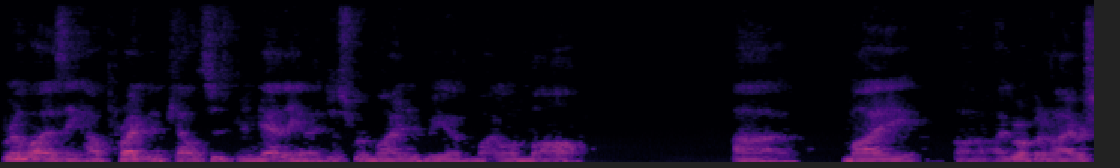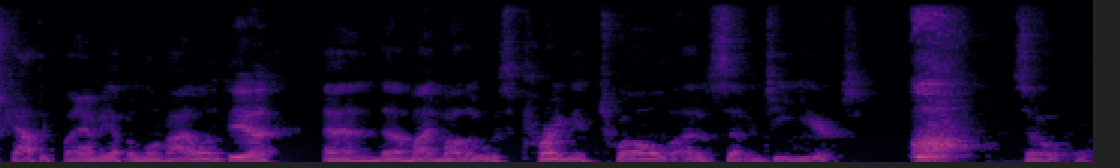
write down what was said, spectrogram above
realizing how pregnant Kelsey's been getting, and it just reminded me of my own mom. Uh, my uh, I grew up in an Irish Catholic family up in Long Island, yeah. And uh, my mother was pregnant 12 out of 17 years. So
